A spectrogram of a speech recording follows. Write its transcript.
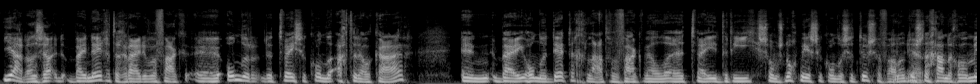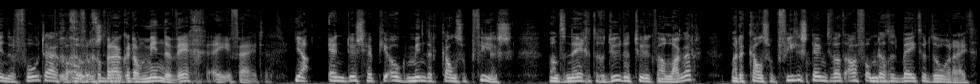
Ja, dan zou, bij 90 rijden we vaak uh, onder de twee seconden achter elkaar. En bij 130 laten we vaak wel uh, twee, drie, soms nog meer seconden ertussen vallen. Ja. Dus dan gaan er gewoon minder voertuigen we over. gebruiken dan minder weg, in feite. Ja, en dus heb je ook minder kans op files. Want 90 duurt natuurlijk wel langer, maar de kans op files neemt wat af omdat het beter doorrijdt.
